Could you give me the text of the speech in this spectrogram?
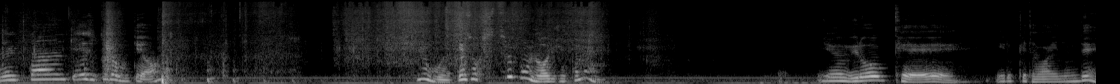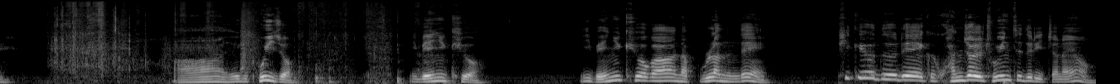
일단 계속 뜯어볼게요 이거 뭐야? 계속 스티로폼을 넣어주셨구나. 지금 이렇게 이렇게 나와 있는데 아 여기 보이죠? 이 매니큐어 이 매니큐어가 나 몰랐는데 피규어들의 그 관절 조인트들이 있잖아요.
